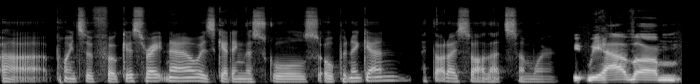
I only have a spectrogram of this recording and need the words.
uh, points of focus right now is getting the schools open again. I thought I saw that somewhere. We have um,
